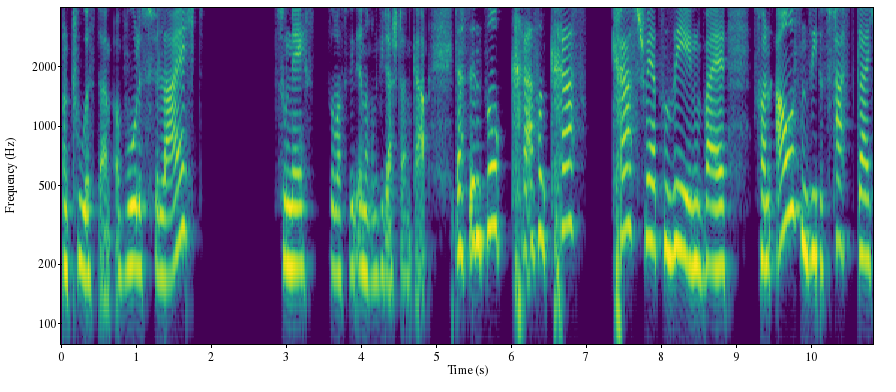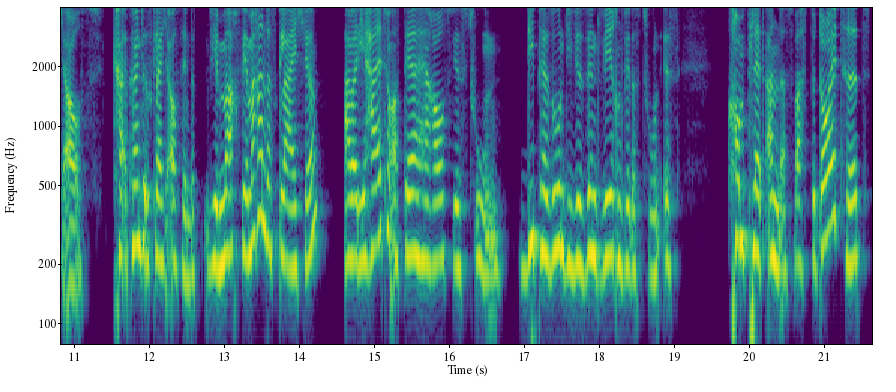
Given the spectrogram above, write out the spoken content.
und tue es dann, obwohl es vielleicht zunächst sowas wie einen inneren Widerstand gab. Das sind so krass und krass, krass schwer zu sehen, weil von außen sieht es fast gleich aus. Ka könnte es gleich aussehen. Das, wir, mach, wir machen das Gleiche, aber die Haltung, aus der heraus wir es tun, die Person, die wir sind, während wir das tun, ist komplett anders. Was bedeutet,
